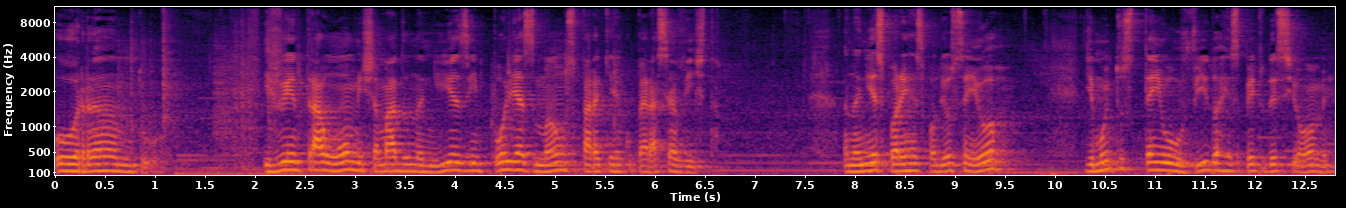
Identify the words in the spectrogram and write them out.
orando. E viu entrar um homem chamado Ananias e impor-lhe as mãos para que recuperasse a vista. Ananias, porém, respondeu: Senhor, de muitos tenho ouvido a respeito desse homem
